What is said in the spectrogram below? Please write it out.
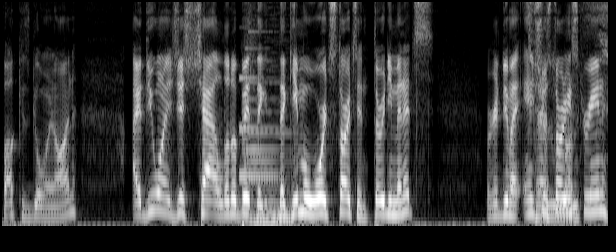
fuck is going on. I do want to just chat a little bit. The, the Game Awards starts in 30 minutes. We're gonna do my intro 10 starting months? screen.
